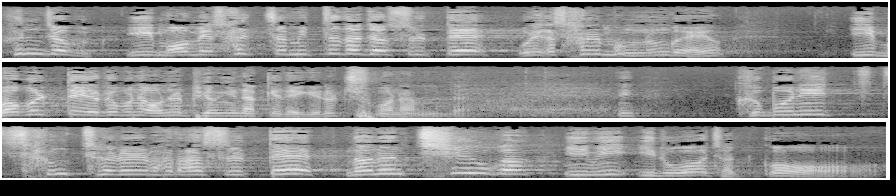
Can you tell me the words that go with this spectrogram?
흔적, 이 몸에 살점이 뜯어졌을 때 우리가 살을 먹는 거예요. 이 먹을 때 여러분이 오늘 병이 낫게 되기를 축원합니다. 그분이 상처를 받았을 때 너는 치유가 이미 이루어졌고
